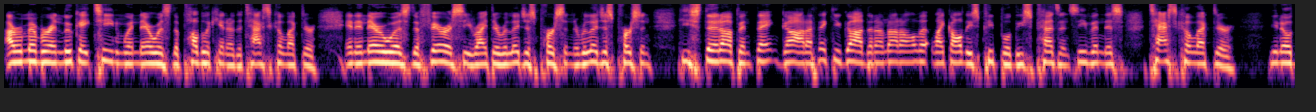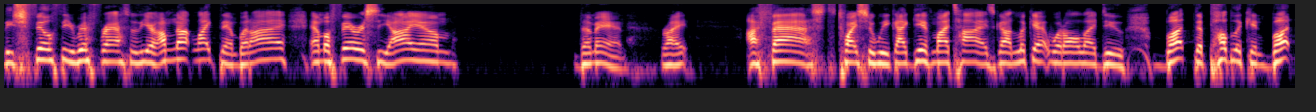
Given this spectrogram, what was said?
I remember in luke 18 when there was the publican or the tax collector and then there was the pharisee right the religious person. The religious person he stood up and thank god. I thank you god that i'm not all like all these people these peasants even this tax collector you know these filthy riffraff of the earth. I'm not like them but i am a pharisee. I am the man right I fast twice a week. I give my tithes. God, look at what all I do. But the publican, but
